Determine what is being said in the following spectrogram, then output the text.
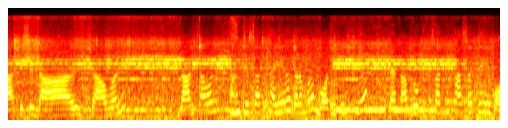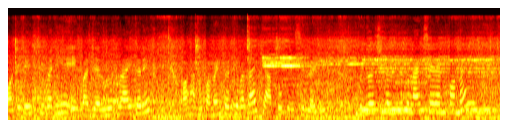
आप इसे दाल, चावल दाल चावल के साथ खाइएगा। गरम गरम बहुत ही टेस्टी है। या तो आप रोटी के साथ भी खा सकते हैं। ये बहुत ही टेस्टी बनी है। एक बार ज़रूर ट्राई करें और हमें कमेंट करके बताएँ कि आपको कैसी लगी। वीडियो अच्छी लगी तो लाइक शेयर एंड कमेंट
